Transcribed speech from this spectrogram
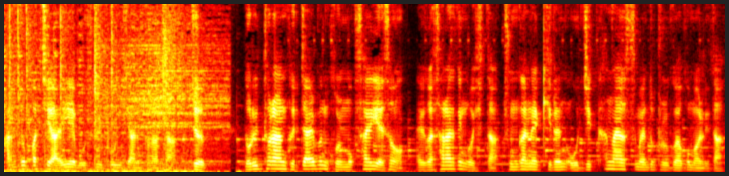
감쪽같이 아이의 모습이 보이지 않더란다. 즉 놀이터란 그 짧은 골목 사이에서 애가 사라진 것이다. 중간의 길은 오직 하나였음에도 불구하고 말이다.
